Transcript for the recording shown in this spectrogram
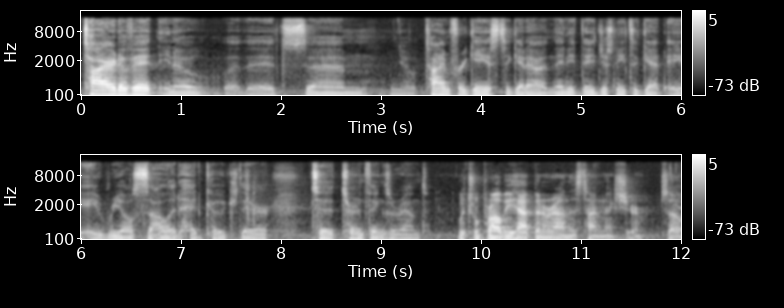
tired of it. You know, it's um, you know time for Gase to get out, and they need, they just need to get a, a real solid head coach there to turn things around. Which will probably happen around this time next year. So yeah.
